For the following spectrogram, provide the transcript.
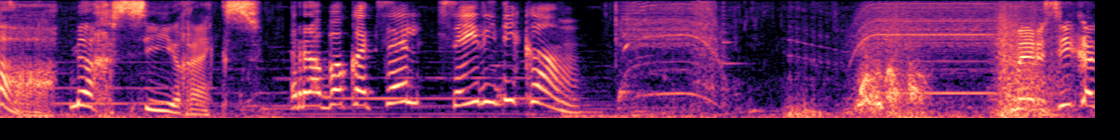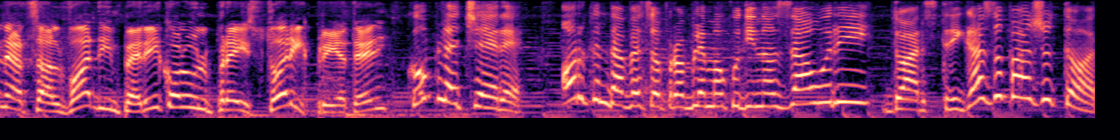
Ah, merci, Rex. Robocățel, să-i ridicăm! Mersi că ne-ați salvat din pericolul preistoric, prieteni! Cu plăcere! Oricând aveți o problemă cu dinozaurii, doar strigați după ajutor!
